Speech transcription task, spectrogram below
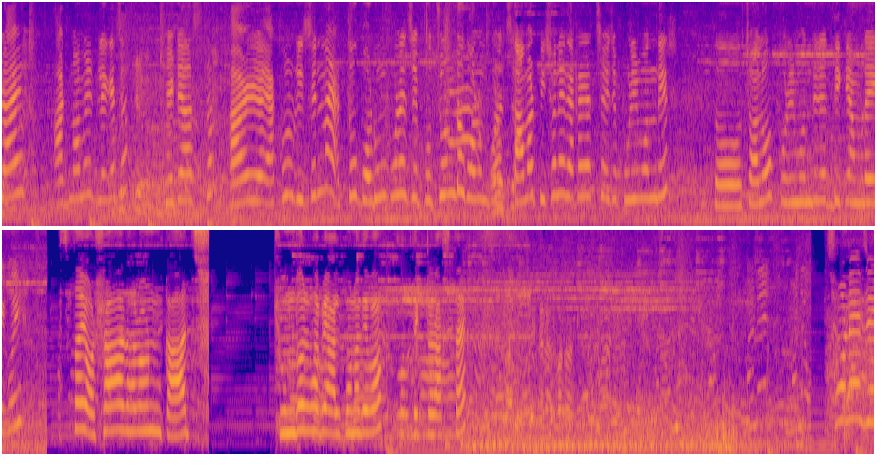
প্রায় আট, ন মিনিট লেগেছে, হেঁটে আসতে। আর এখন রিসেন্ট না, এত গরম পড়েছে, প্রচণ্ড গরম পড়েছে। আমার পিছনে দেখা যাচ্ছে এই যে পুরীর মন্দির। তো চলো, পুরীর মন্দিরের দিকে আমরা এগোই। রাস্তায় অসাধারণ কাজ। সুন্দরভাবে আলপনা দেওয়া প্রত্যেকটা রাস্তায়। পিছনে যে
